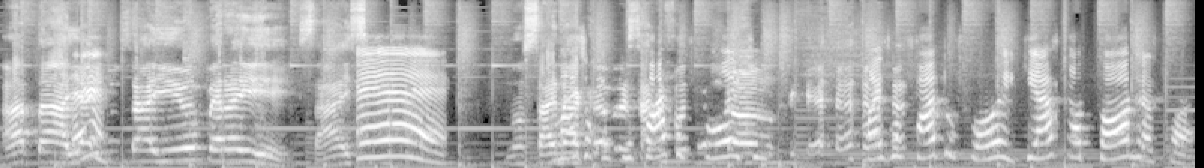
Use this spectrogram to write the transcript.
Ah, tá. E É. aí não saiu, peraí. Sai, É, não sai Mas na o- câmera, o sai no fato foi Photoshop. mas o fato foi que a fotógrafa.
